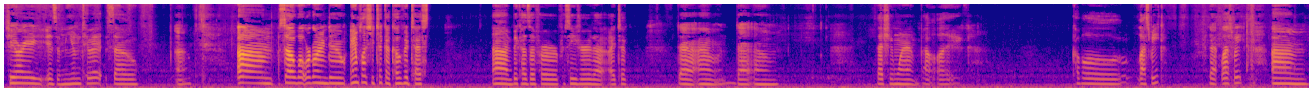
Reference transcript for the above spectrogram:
she already is immune to it. So, um, um, so what we're going to do, and plus she took a COVID test um, because of her procedure that I took that um that um that she went about like a couple last week? Yeah last week. Um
